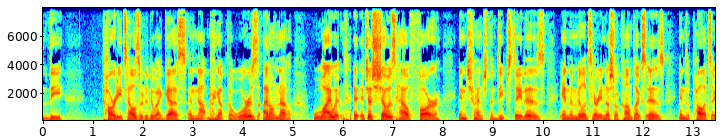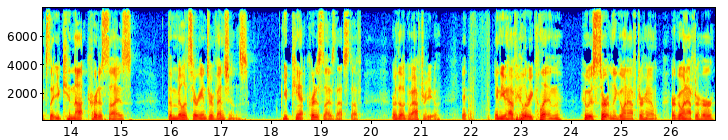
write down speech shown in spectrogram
the party tells her to do, I guess, and not bring up the wars. I don't know why would it just shows how far entrenched the deep state is and the military industrial complex is into politics that you cannot criticize the military interventions. You can't criticize that stuff or they'll go after you. It, and you have Hillary Clinton who is certainly going after him or going after her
